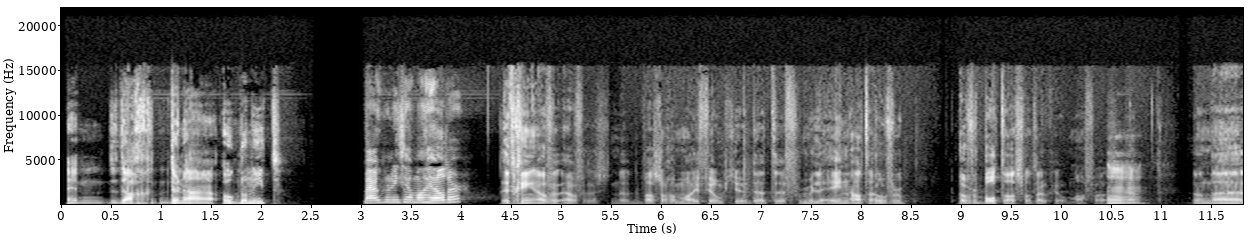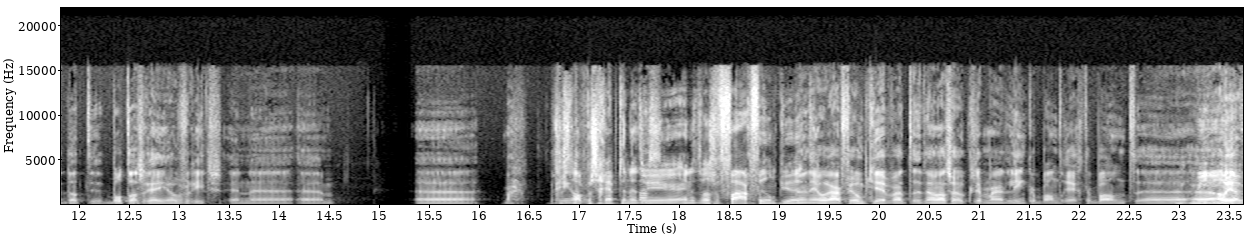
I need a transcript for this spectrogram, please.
En de dag daarna ook nog niet. Maar ook nog niet helemaal helder. Het ging over, over, er was nog een mooi filmpje dat de Formule 1 had over, over Bottas, wat ook heel maf was. Mhm. ja. Dan, eh, dat eh, Bottas reed over iets en eh, ehm, eh, maar Verstappen schepte het Was- weer. En het was een vaag filmpje. een heel raar filmpje. Wat, daar was ook zeg maar linkerband, rechterband. eh, eh, Medium oh ja,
